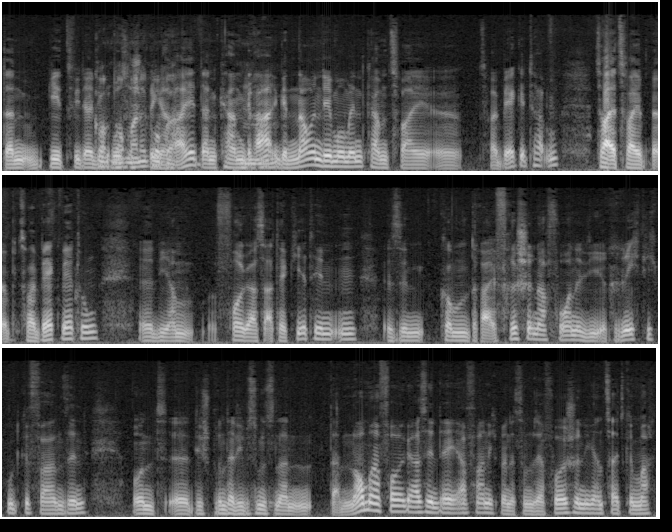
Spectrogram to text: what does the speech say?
dann geht es wieder Kommt die große Springerei. Dann kam mhm. gerade, genau in dem Moment kamen zwei äh, zwei Bergetappen, zwei, zwei, zwei Bergwertungen, äh, die haben Vollgas attackiert hinten, es sind, kommen drei Frische nach vorne, die richtig gut gefahren sind. Und äh, die Sprinterteams müssen dann, dann nochmal Vollgas hinterherfahren. Ich meine, das haben sie ja vorher schon die ganze Zeit gemacht.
